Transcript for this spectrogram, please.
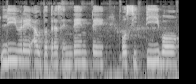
libre, autotrascendente, positivo,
